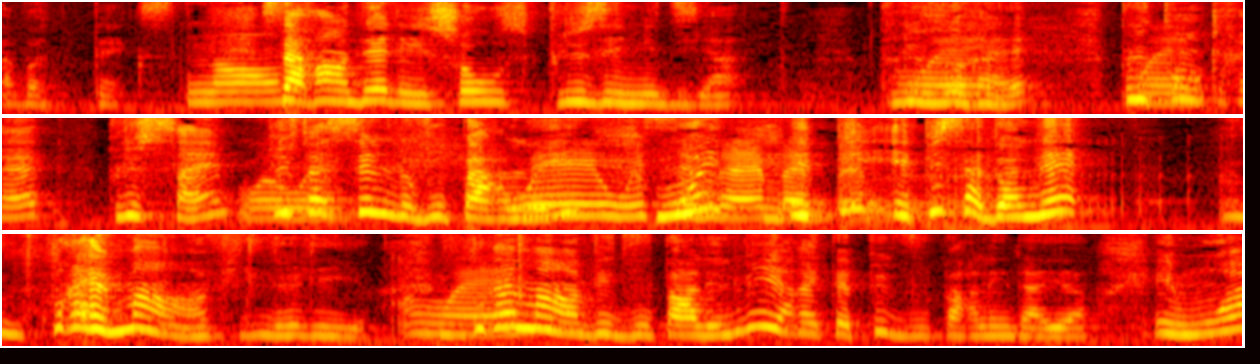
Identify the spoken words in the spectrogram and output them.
à votre texte. Non. Ça rendait les choses plus immédiates, plus Ouais. vraies, plus Ouais. concrètes, plus simples, Ouais, plus ouais. facile de vous parler. Oui, oui, c'est vrai. Ben, et, puis, et puis, ça donnait vraiment envie de le lire, Ouais. vraiment envie de vous parler. Lui, il n'arrêtait plus de vous parler d'ailleurs. Et moi,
